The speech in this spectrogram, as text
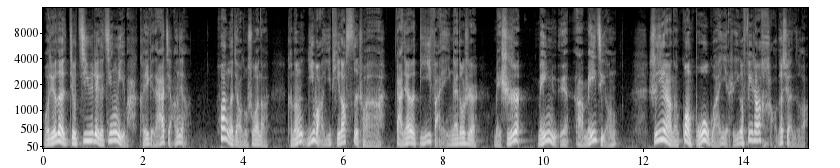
我觉得就基于这个经历吧，可以给大家讲讲。换个角度说呢，可能以往一提到四川啊，大家的第一反应应该都是美食、美女啊、美景。实际上呢，逛博物馆也是一个非常好的选择。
